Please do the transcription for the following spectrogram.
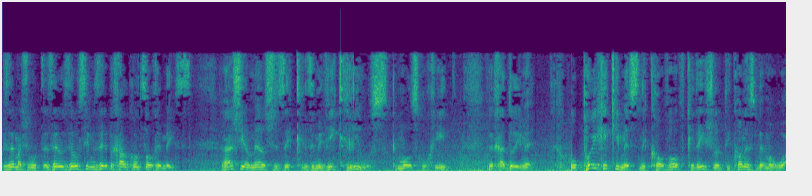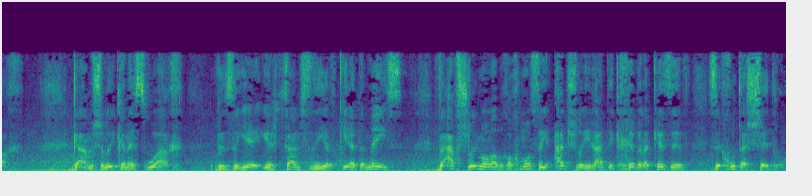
וזה מה זה עושים, זה בכלל כל צורכי מייס. רש"י אומר שזה מביא קריאוס כמו זכוכית וכדומה. ופויקי כימס נקובוב כדי שלא תיכונס בהם הרוח. גם שלא ייכנס רוח וזה יהיה, יש צד שזה יבקיע את המייס ואף שלוימו אמר בחוכמוסי עד שלא ירתק חבל הכסף זה חוט השדרו.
